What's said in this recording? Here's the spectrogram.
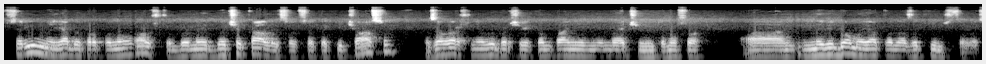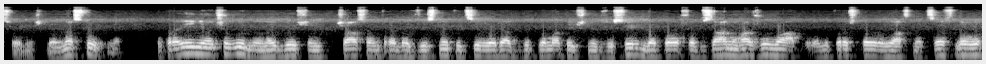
все рівно я би пропонував, щоб ми дочекалися все таки часу завершення виборчої кампанії в Німеччині, тому що а, невідомо, як вона закінчиться на сьогоднішній день. Наступне. Україні очевидно найближчим часом треба здійснити цілий ряд дипломатичних зусиль для того, щоб заангажувати. Я використовую власне це слово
